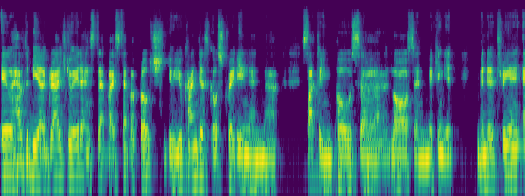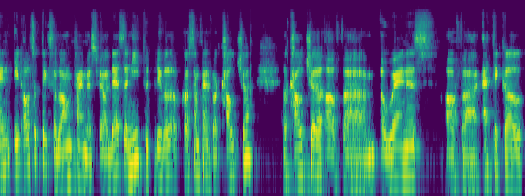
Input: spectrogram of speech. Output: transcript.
it will have to be a graduated and step-by-step approach. You, you can't just go straight in and uh, start to impose uh, laws and making it mandatory. And, and, it also takes a long time as well. There's a need to develop, of course, some kind of a culture, a culture of um, awareness of uh, ethical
